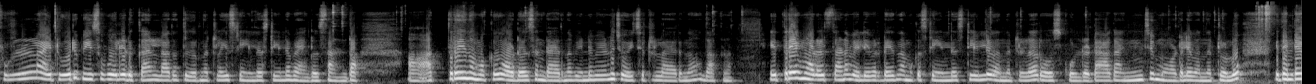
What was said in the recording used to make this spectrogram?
ഫുള്ളായിട്ട് ഒരു പീസ് പോലും എടുക്കാനില്ലാതെ തീർന്നിട്ടുള്ള ഈ സ്റ്റെയിൻലെസ് സ്റ്റീലിന്റെ ബാംഗിൾസ് ആണ് കേട്ടോ അത്രയും നമുക്ക് ഓർഡേഴ്സ് ഉണ്ടായിരുന്നു. വീണ്ടും വീണ്ടും ചോദിച്ചിട്ടുള്ളായിരുന്നു ഇതാക്കണം. ഇത്രയും മോഡൽസാണ് വലിയവരുടേത് നമുക്ക് സ്റ്റെയിൻലെസ് സ്റ്റീലിൽ വന്നിട്ടുള്ള റോസ് ഗോൾഡ് കേട്ടോ ആകെ അഞ്ച് മോഡൽ വന്നിട്ടുള്ളൂ. ഇതിന്റെ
